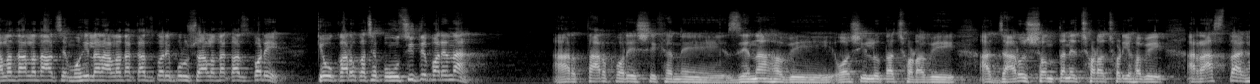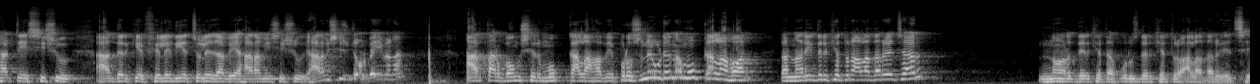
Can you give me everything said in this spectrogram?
আলাদা আলাদা আছে। মহিলারা আলাদা কাজ করে পুরুষ আলাদা কাজ করে, কেউ কারও কাছে পৌঁছিতে পারে না। আর তারপরে সেখানে জেনা হবে, অশ্লীলতা ছড়াবে, আর যারও সন্তানের ছড়াছড়ি হবে, আর রাস্তাঘাটে শিশু আদেরকে ফেলে দিয়ে চলে যাবে হারামি শিশু। হারামি শিশু জন্মেইবে না। আর তার বংশের মুখ কালা হবে। প্রশ্নে ওঠে না মুখ কালা হওয়ার, কারণ নারীদের ক্ষেত্রে আলাদা রয়েছে আর নরদের ক্ষেত্রে, পুরুষদের ক্ষেত্রে আলাদা রয়েছে।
